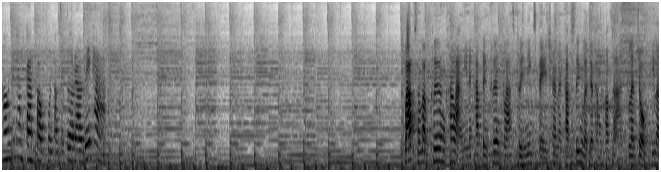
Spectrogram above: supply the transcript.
ห้องที่ทำการเป่าฝุ่นออกจากตัวเราด้วยค่ะ กรับสำหรับเครื่องข้างหลังนี้นะครับเป็นเครื่อง glass cleaning station นะครับซึ่งเราจะทำความสะอาดกระจกที่เรา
